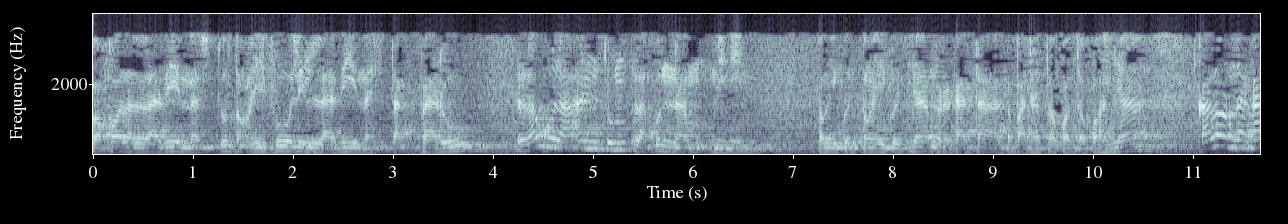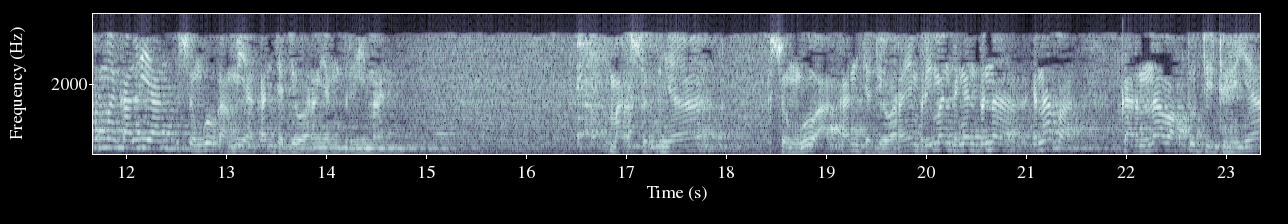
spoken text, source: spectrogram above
wa qala alladziina istud'ifu lil ladziina istakbaru laula antum mu'minin pengikut-pengikutnya berkata kepada tokoh-tokohnya kalau tidak karena kalian sungguh kami akan jadi orang yang beriman maksudnya sungguh akan jadi orang yang beriman dengan benar. Kenapa? Karena waktu di dunia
